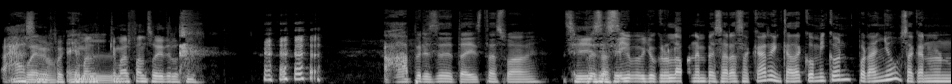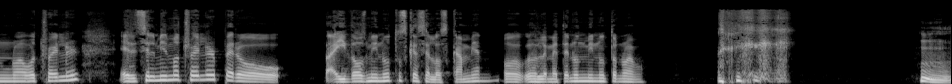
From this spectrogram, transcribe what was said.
Ah, se me fue. Qué, el- mal, qué mal fan soy de los. Ah, pero ese detalle está suave. Sí, pues sí, así sí. yo creo la van a empezar a sacar en cada Comic Con por año. Sacan un nuevo trailer. Es el mismo trailer, pero hay dos minutos que se los cambian o, o le meten un minuto nuevo. Hmm.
